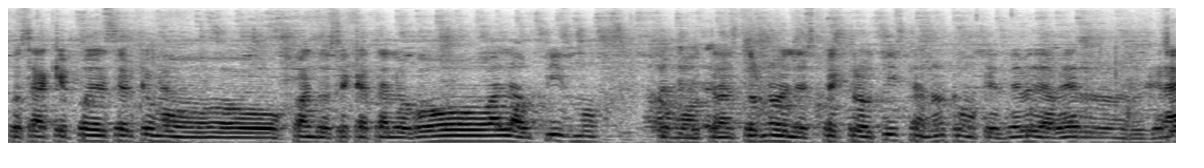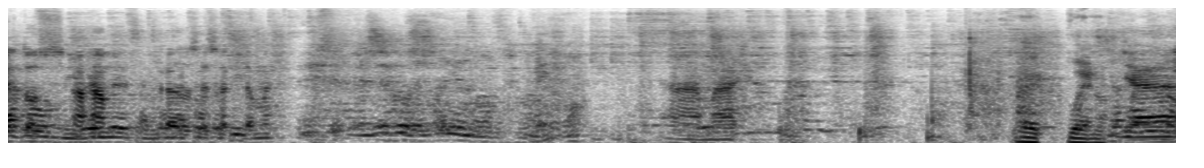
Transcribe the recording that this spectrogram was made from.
O sea que puede ser como cuando se catalogó al autismo como trastorno del espectro autista, ¿no? Como que debe de haber grados, ajá, niveles, grados, exactamente. Ah, Mario. Eh, bueno, Ya,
